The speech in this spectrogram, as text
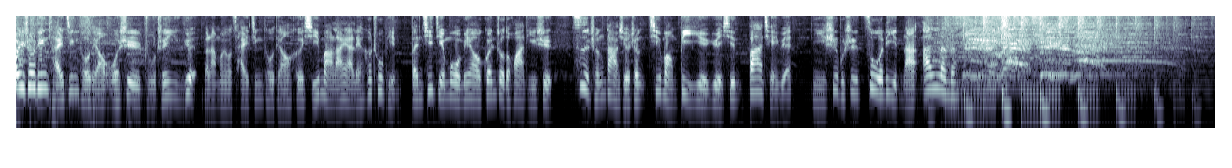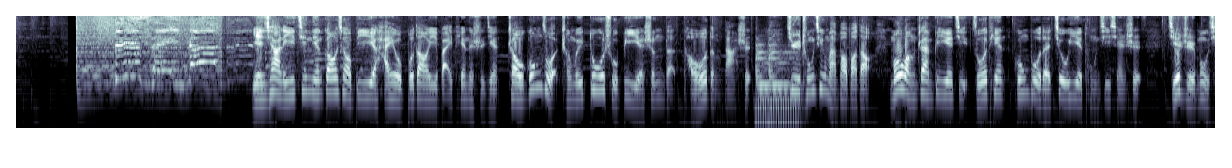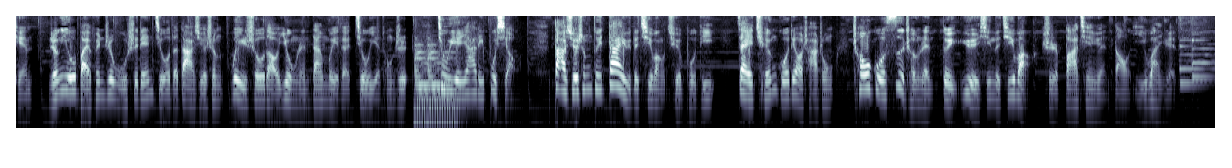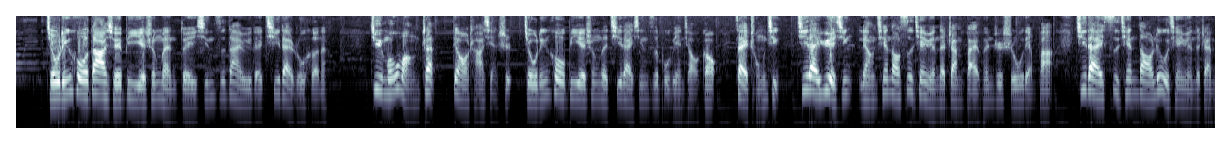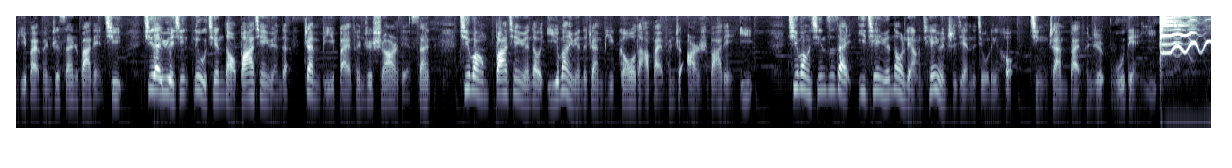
欢迎收听财经头条，我是主持人映月。本栏目由财经头条和喜马拉雅联合出品。本期节目我们要关注的话题是：四成大学生期望毕业月薪八千元，你是不是坐立难安了呢？眼下离今年高校毕业还有不到一百天的时间，找工作成为多数毕业生的头等大事。据重庆晚报报道，某网站毕业季昨天公布的就业统计显示，截止目前，仍有百分之五十点九的大学生未收到用人单位的就业通知，就业压力不小。大学生对待遇的期望却不低，在全国调查中，超过四成人对月薪的期望是八千元到一万元。九零后大学毕业生们对薪资待遇的期待如何呢？据某网站调查显示，九零后毕业生的期待薪资普遍较高。在重庆，期待月薪两千到四千元的占百分之十五点八，期待四千到六千元的占比百分之三十八点七，期待月薪六千到八千元的占比百分之十二点三，期望八千元到一万元的占比高达百分之二十八点一，期望薪资在一千元到两千元之间的九零后仅占百分之五点一。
